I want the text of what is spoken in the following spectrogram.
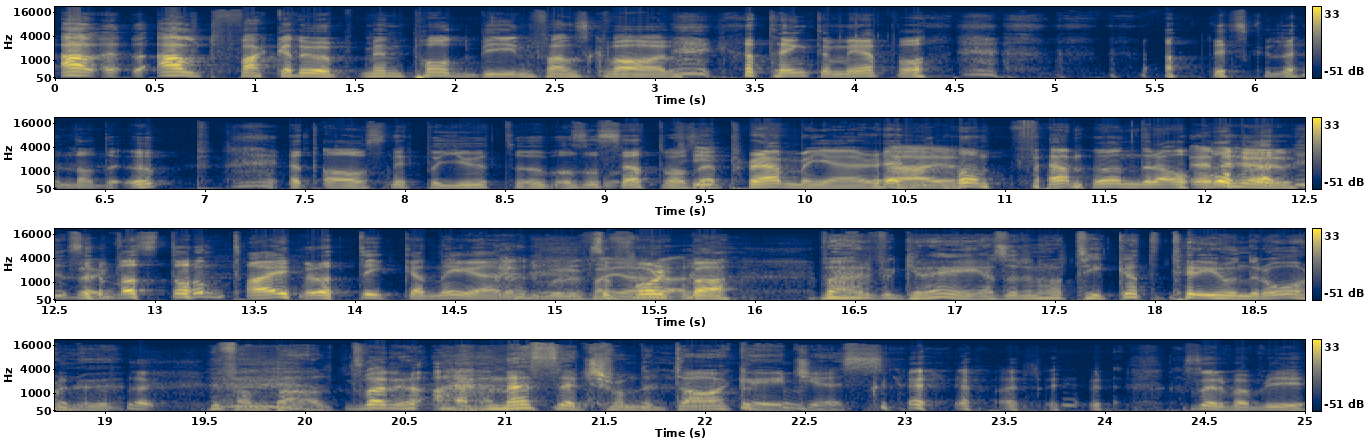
all, allt fuckade upp men Podbean fanns kvar. Jag tänkte mer på att vi skulle ladda upp ett avsnitt på Youtube och så sätter man såhär premiere Ja, ja. om 500 år Eller hur? Så det bara står en timer och tickar ner Så folk göra. bara Vad är det för grej? Alltså den har tickat i 300 år nu Det är fan ballt A message from the dark ages så är det bara vi.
